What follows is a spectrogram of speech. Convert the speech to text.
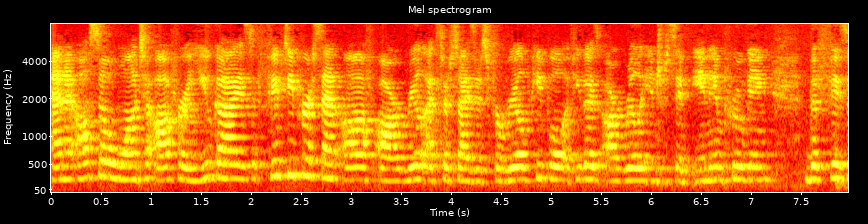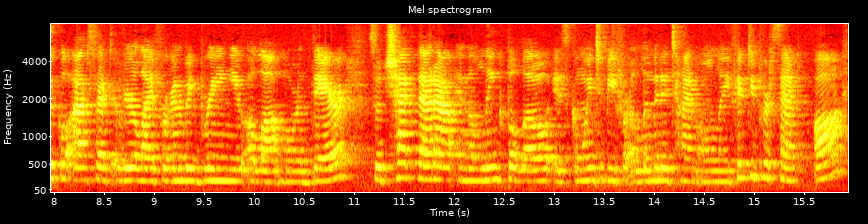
And I also want to offer you guys 50% off our real exercises for real people. If you guys are really interested in improving the physical aspect of your life, we're going to be bringing you a lot more there. So check that out in the link below. It's going to be for a limited time only, 50% off.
